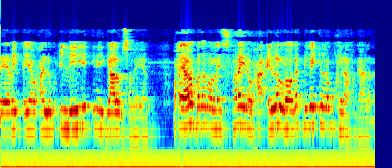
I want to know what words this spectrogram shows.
reebay ayaa waxaa lagu cileeyey inay gaaladu sameeyaan waxyaabo badan oo laysfarayna waxaa cilo looga dhigay in lagu khilaafo gaalada.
